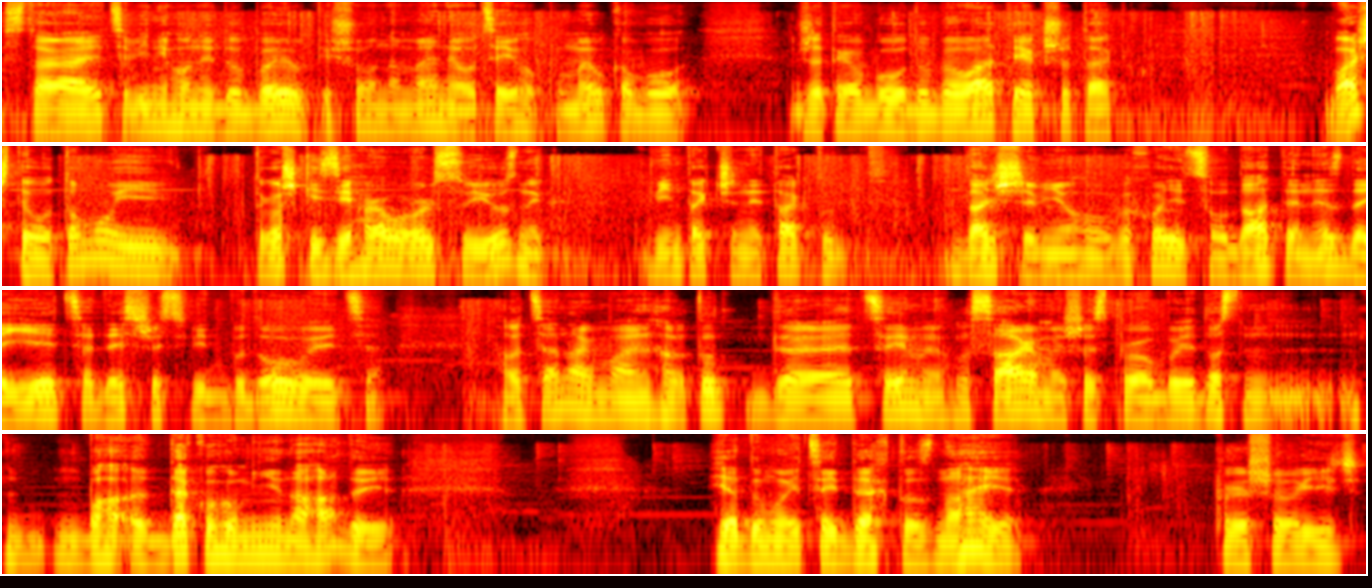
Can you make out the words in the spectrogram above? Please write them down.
старається. Він його не добив, пішов на мене. Оце його помилка, бо вже треба було добивати, якщо так. Бачите, о тому і трошки зіграв роль союзник. Він так чи не так тут далі в нього виходять солдати, не здається, десь щось відбудовується. Оце нормально. Тут де, цими гусарами щось пробує. Досить декого мені нагадує. Я думаю, цей дехто знає, про що річ.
